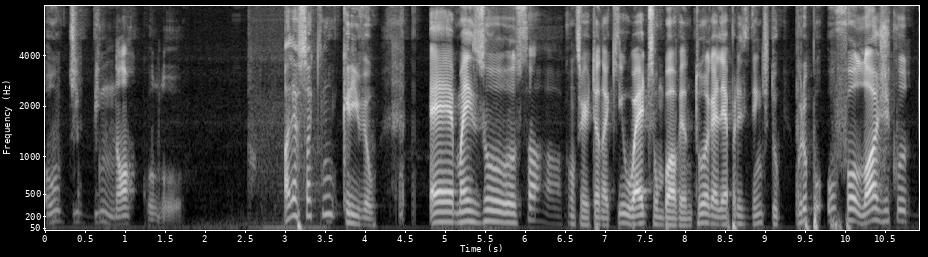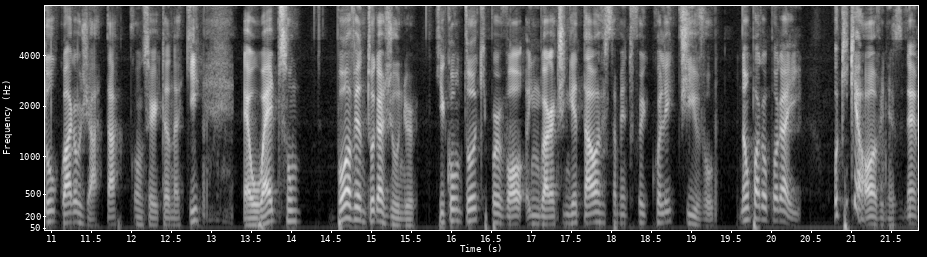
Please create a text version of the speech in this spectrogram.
ou de binóculo. Olha só que incrível. É, mas o só consertando aqui, o Edson Boaventura, ele é presidente do grupo ufológico do Guarujá, tá? Consertando aqui, é o Edson Boaventura Júnior que contou que por em Guaratinguetá o avistamento foi coletivo. Não parou por aí. O que é OVNIs, né?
